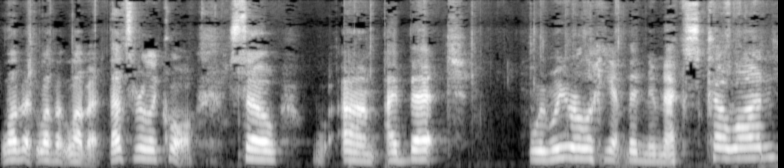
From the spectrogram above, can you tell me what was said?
Love it, love it, love it. That's really cool. So, um, I bet when we were looking at the New Mexico one,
